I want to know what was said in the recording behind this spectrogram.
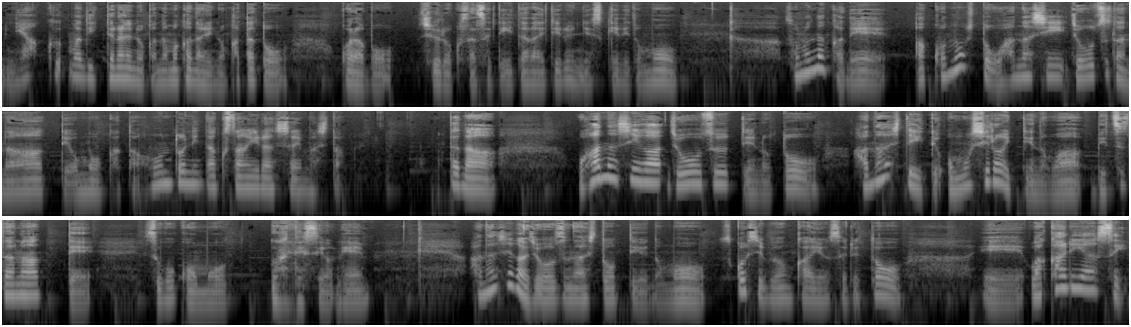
200までいってないのかな、まあ、かなりの方とコラボ収録させていただいてるんですけれども、その中で、あ、この人お話上手だなって思う方、本当にたくさんいらっしゃいました。ただ、お話が上手っていうのと話していて面白いっていうのは別だなってすごく思うんですよね。話が上手な人っていうのも少し分解をすると、えー、分かりやすい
